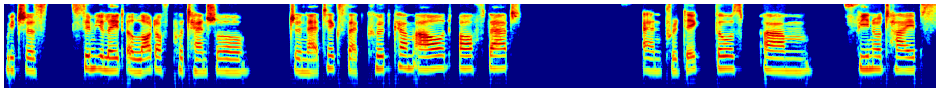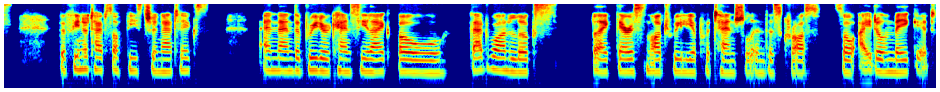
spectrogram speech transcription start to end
We just simulate a lot of potential genetics that could come out of that and predict those um, phenotypes, the phenotypes of these genetics. And then the breeder can see like, oh, that one looks like there's not really a potential in this cross. So I don't make it.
